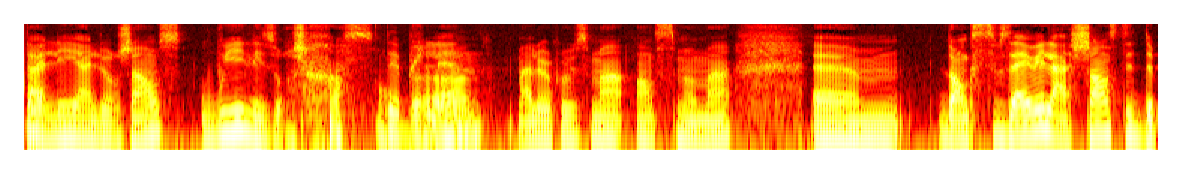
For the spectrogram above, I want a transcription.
d'aller à l'urgence. Oui, les urgences sont Débordent. pleines, malheureusement, en ce moment. Euh, donc, si vous avez la chance de, de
